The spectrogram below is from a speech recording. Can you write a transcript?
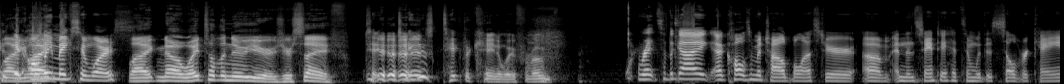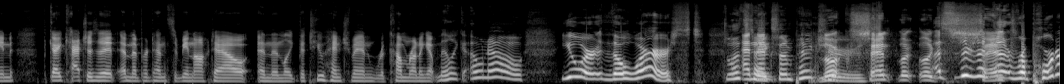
Like, it only like, makes him worse like, no, wait till the New Year's. You're safe. take, take, his, take the cane away from him. Right, so the guy uh, calls him a child molester, um, and then Santa hits him with his silver cane. The guy catches it and then pretends to be knocked out, and then like the two henchmen re- come running up, and they're like, "Oh no, you're the worst!" Let's and take then, some pictures. Look, Sant. Look, look. Uh, so there's a, a reporter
